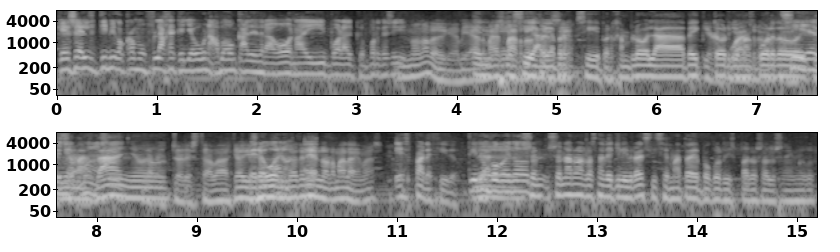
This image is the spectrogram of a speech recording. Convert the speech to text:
Que es el típico camuflaje que lleva una boca de dragón ahí por al- porque sí. No, no, pero que había En- armas eh, más sí, rotas. había por, ¿eh? sí, por ejemplo, la Vector, yo me acuerdo, Sí, tenía eso, más bueno, sí. daño. La Victor estaba... claro, Pero bueno, no tenía eh, normal además. Es parecido. Tiene un poco de todo. Son, son armas bastante equilibradas y se mata de pocos disparos a los enemigos.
